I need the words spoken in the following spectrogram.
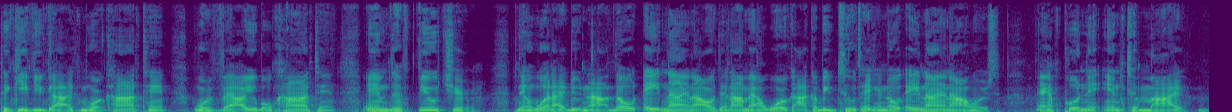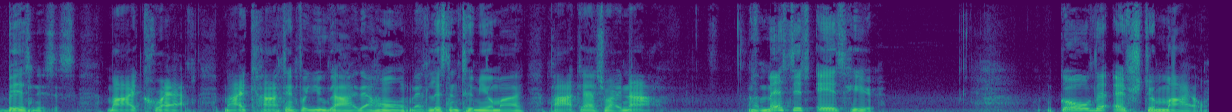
to give you guys more content, more valuable content in the future than what I do now. Those eight, nine hours that I'm at work, I could be taking those eight, nine hours and putting it into my businesses, my craft, my content for you guys at home that's listening to me on my podcast right now. The message is here. Go the extra mile.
